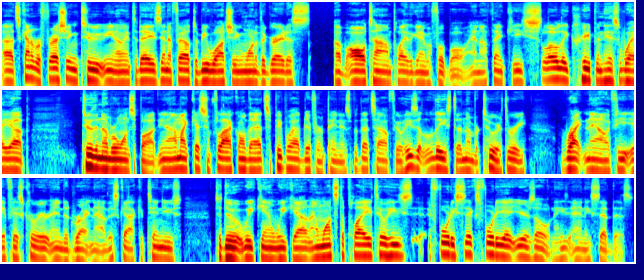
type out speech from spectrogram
Uh, it's kind of refreshing to you know in today's NFL to be watching one of the greatest of all time play the game of football, and I think he's slowly creeping his way up to the number one spot. You know, I might catch some flack on that, so people have different opinions, but that's how I feel. He's at least a number two or three right now. If he if his career ended right now, this guy continues to do it week in week out and wants to play till he's 46, 48 years old. And he, and he said this.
